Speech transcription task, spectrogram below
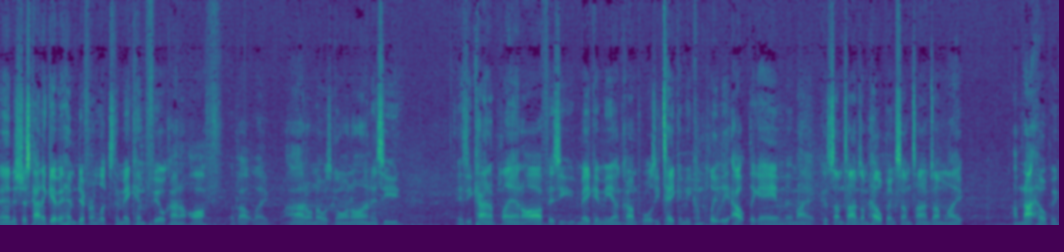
And it's just kind of giving him different looks to make him feel kind of off about like I don't know what's going on. Is he is he kind of playing off? Is he making me uncomfortable? Is he taking me completely out the game? Am I? Because sometimes I'm helping, sometimes I'm like I'm not helping.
